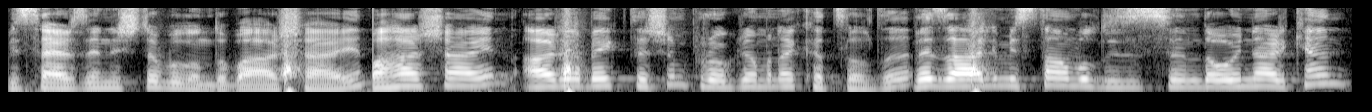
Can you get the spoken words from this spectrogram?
Bir serzenişte bulundu Bahar Şahin. Bahar Şahin, Arya Bektaş'ın programına katıldı ve Zalim İstanbul dizisinde oynarken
